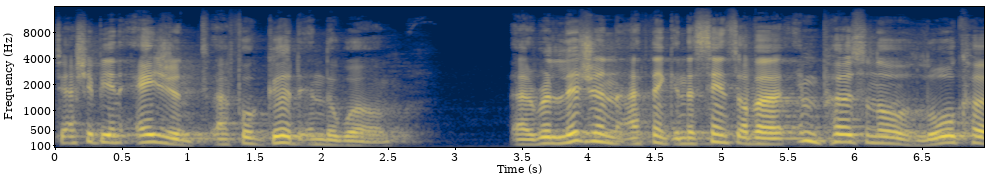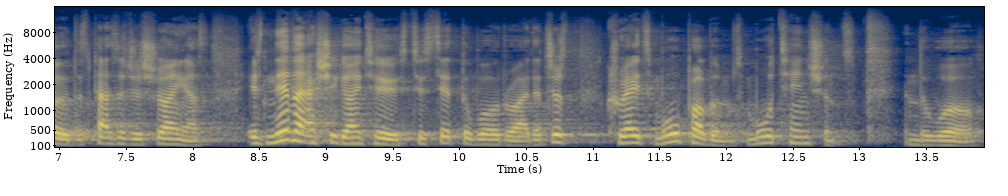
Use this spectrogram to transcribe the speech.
to actually be an agent uh, for good in the world. Uh, religion, I think, in the sense of an impersonal law code this passage is showing us, is never actually going to, to set the world right. It just creates more problems, more tensions in the world.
